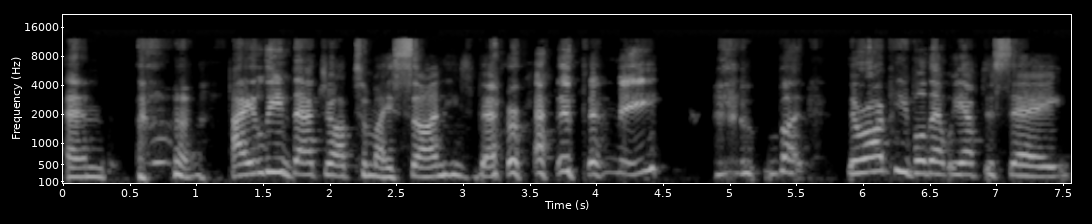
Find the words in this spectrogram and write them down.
and I leave that job to my son. He's better at it than me. But there are people that we have to say,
